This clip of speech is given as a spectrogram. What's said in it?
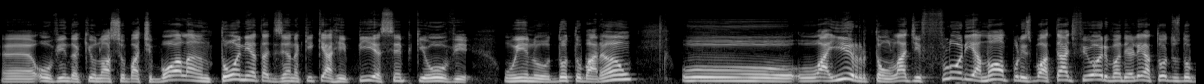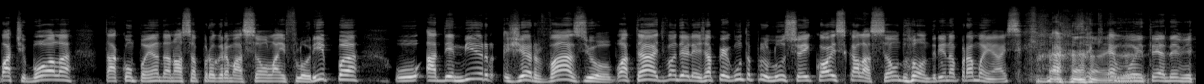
é, ouvindo aqui o nosso bate-bola. Antônia está dizendo aqui que arrepia sempre que ouve o hino do Tubarão. O, o Ayrton, lá de Florianópolis. Boa tarde, Fiore, Vanderlei, a todos do Bate-Bola. Está acompanhando a nossa programação lá em Floripa. O Ademir Gervásio. Boa tarde, Vanderlei. Já pergunta para o Lúcio aí qual a escalação do Londrina para amanhã. Isso aqui, isso aqui é muito, hein, Ademir?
